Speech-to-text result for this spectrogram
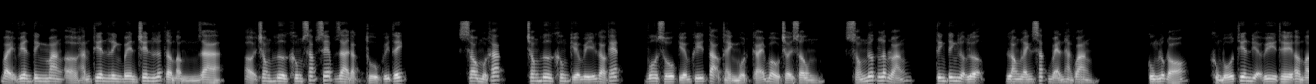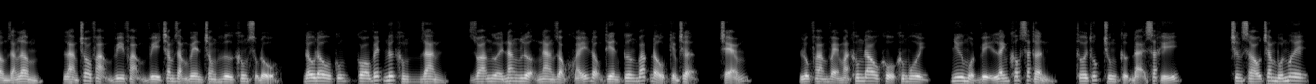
bảy viên tinh mang ở hắn thiên linh bên trên lướt tầm ầm ra ở trong hư không sắp xếp ra đặc thù quy tích. Sau một khắc, trong hư không kiếm ý gào thét, vô số kiếm khí tạo thành một cái bầu trời sông, sóng nước lấp loáng, tinh tinh lượng lượng, long lánh sắc bén hàn quang. Cùng lúc đó, khủng bố thiên địa uy thế ầm ầm giáng lâm, làm cho phạm vi phạm vi trăm dặm bên trong hư không sụp đổ, đâu đâu cũng có vết nước không gian, do người năng lượng ngang dọc khuấy động thiên cương bắt đầu kiếm trận, chém. Lục phàm vẻ mặt không đau khổ không vui, như một vị lãnh khốc sát thần, thôi thúc trung cực đại sát khí. Chương sáu trăm bốn mươi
